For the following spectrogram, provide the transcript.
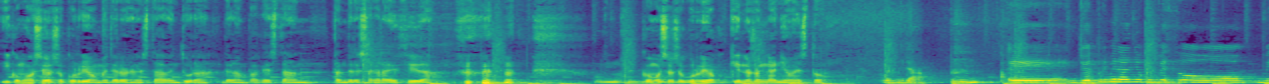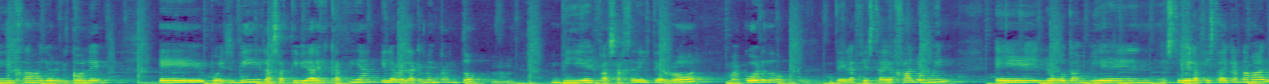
¿Y cómo se os ocurrió meteros en esta aventura de Lampa, que es tan, tan desagradecida? Pues ¿Cómo se os ocurrió? ¿Quién os engañó esto? Pues mira, eh, yo el primer año que empezó mi hija mayor el cole, eh, pues vi las actividades que hacían y la verdad que me encantó. Vi el pasaje del terror, me acuerdo, de la fiesta de Halloween. Eh, luego también estuve en la fiesta de carnaval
